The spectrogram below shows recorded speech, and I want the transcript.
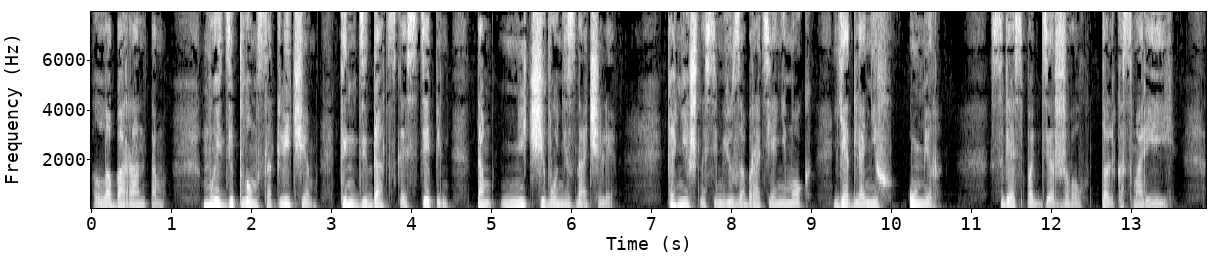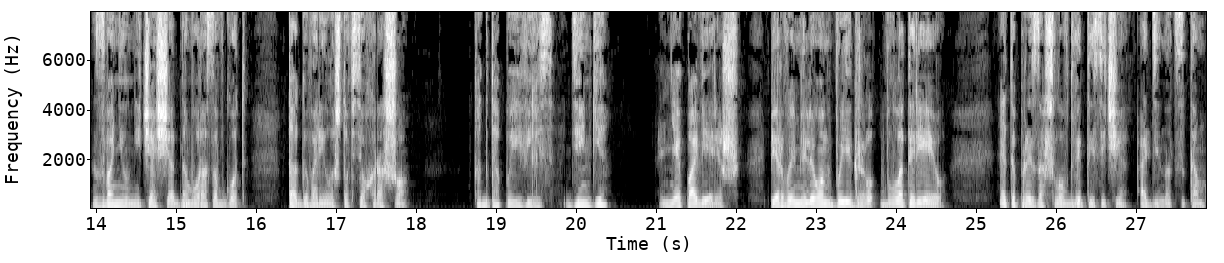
лаборантом. Мой диплом с отличием, кандидатская степень, там ничего не значили. Конечно, семью забрать я не мог. Я для них умер. Связь поддерживал только с Марией. Звонил не чаще одного раза в год. Так говорила, что все хорошо. Когда появились деньги? Не поверишь. Первый миллион выиграл в лотерею. Это произошло в 2011-м.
